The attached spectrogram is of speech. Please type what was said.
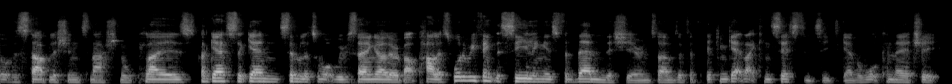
of established international players. I guess, again, similar to what we were saying earlier about Palace, what do we think the ceiling is for them this year in terms of if they can get that consistency together, what can they achieve?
